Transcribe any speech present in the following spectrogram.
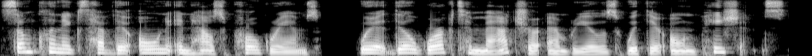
Some clinics have their own in-house programs where they'll work to match your embryos with their own patients.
